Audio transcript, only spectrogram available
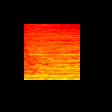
No.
